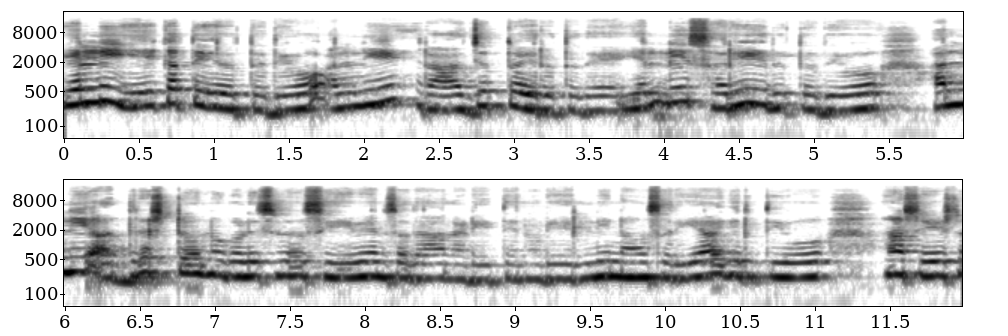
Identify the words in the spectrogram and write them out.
ಎಲ್ಲಿ ಏಕತೆ ಇರುತ್ತದೆಯೋ, ಅಲ್ಲಿ ರಾಜತ್ವ ಇರುತ್ತದೆ. ಎಲ್ಲಿ ಸರಿ ಇರುತ್ತದೆಯೋ, ಅಲ್ಲಿ ಅದೃಷ್ಟವನ್ನು ಗಳಿಸುವ ಸೇವೆಯನ್ನು ಸದಾ ನಡೆಯುತ್ತೆ. ನೋಡಿ, ಎಲ್ಲಿ ನಾವು ಸರಿಯಾಗಿರ್ತೀವೋ, ಆ ಶ್ರೇಷ್ಠ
